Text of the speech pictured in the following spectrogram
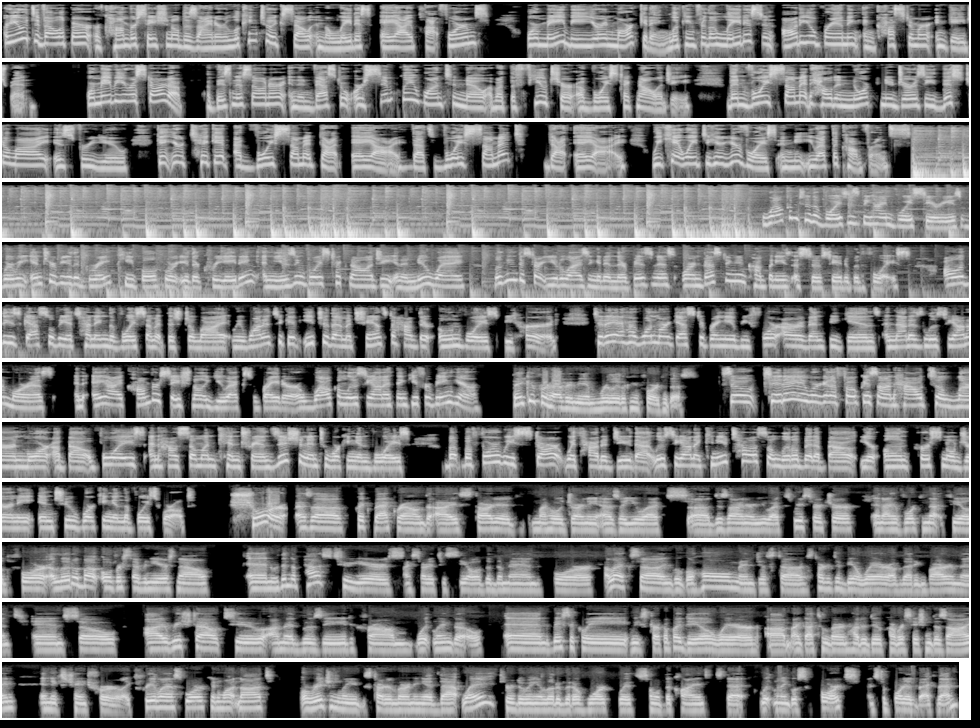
Are you a developer or conversational designer looking to excel in the latest AI platforms? Or maybe you're in marketing looking for the latest in audio branding and customer engagement. Or maybe you're a startup, a business owner, an investor, or simply want to know about the future of voice technology. Then Voice Summit held in Newark, New Jersey this July is for you. Get your ticket at voicesummit.ai. That's voicesummit.ai. We can't wait to hear your voice and meet you at the conference. Welcome to the Voices Behind Voice series, where we interview the great people who are either creating and using voice technology in a new way, looking to start utilizing it in their business, or investing in companies associated with voice. All of these guests will be attending the Voice Summit this July, and we wanted to give each of them a chance to have their own voice be heard. Today, I have one more guest to bring you before our event begins, and that is Luciana Morais, an AI conversational UX writer. Welcome, Luciana. Thank you for being here. Thank you for having me. I'm really looking forward to this. So, today we're going to focus on how to learn more about voice and how someone can transition into working in voice. But before we start with how to do that, Luciana, can you tell us a little bit about your own personal journey into working in the voice world? Sure. As a quick background, I started my whole journey as a UX uh, designer, UX researcher, and I have worked in that field for a little about over seven years now. And within the past two years, I started to see all the demand for Alexa and Google Home and just uh, started to be aware of that environment. And so I reached out to Ahmed Bouzid from Witlingo. And basically, we struck up a deal where um, I got to learn how to do conversation design in exchange for like freelance work and whatnot. Originally, started learning it that way through doing a little bit of work with some of the clients that Witlingo supports and supported back then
